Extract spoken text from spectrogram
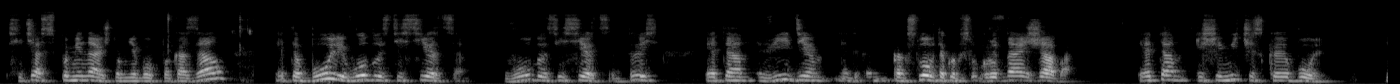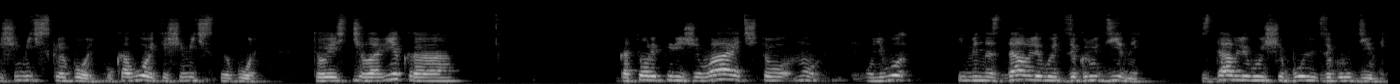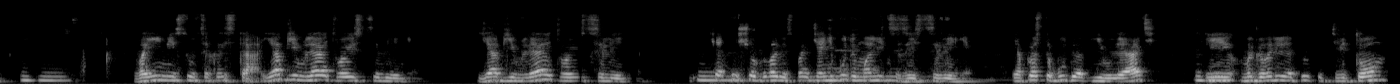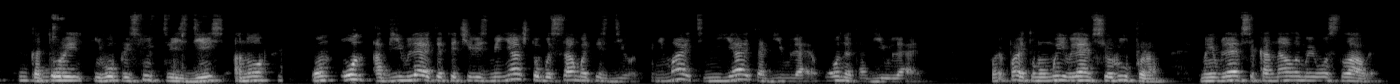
сейчас вспоминаю, что мне Бог показал, это боли в области сердца. В области сердца. То есть это в виде, это как слово такое грудная жаба. Это ишемическая боль. Ишемическая боль. У кого это ишемическая боль? То есть человек, э, который переживает, что ну, у него именно сдавливает за грудиной, сдавливающая боль за грудиной. Угу во имя Иисуса Христа. Я объявляю твое исцеление. Я объявляю твое исцеление. Сейчас еще говорю, смотрите, я не буду молиться за исцеление. Я просто буду объявлять. И мы говорили о Духе Святом, который, его присутствие здесь, оно, он, он объявляет это через меня, чтобы сам это сделать. Понимаете? Не я это объявляю, он это объявляет. Поэтому мы являемся рупором, мы являемся каналом его славы.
